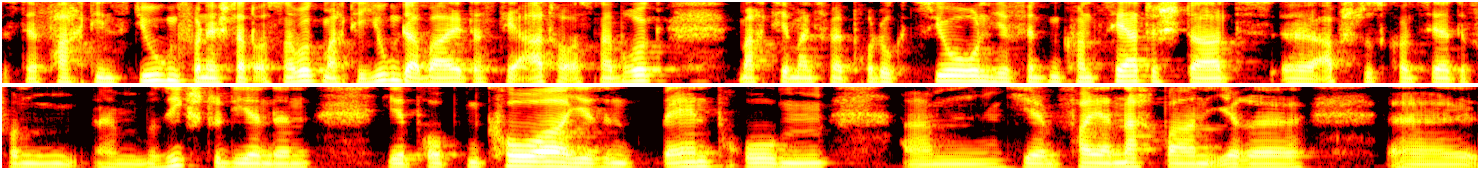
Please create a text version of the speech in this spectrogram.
ist der Fachdienst Jugend von der Stadt Osnabrück, macht hier Jugendarbeit, das Theater Osnabrück macht hier manchmal Produktion, hier finden Konzerte statt, äh, Abschlusskonzerte von ähm, Musikstudierenden, hier probt ein Chor, hier sind Bandproben, ähm, hier feiern Nachbarn ihre äh,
